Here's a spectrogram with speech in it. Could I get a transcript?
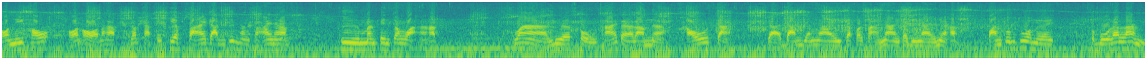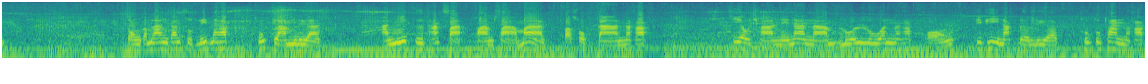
ตอนนี้เขาถอนออกนะครับ แล้วกลับไปเทียบซ้ายดันขึ้นทางซ้ายนะครับ คือมันเป็นจังหวะครับ ว่าเรือส่งท้ายแต่ละลำเนี่ยเขาจะจะดันยังไงจะประสานงานกันยังไงเนี่ยครับปันท่วมๆเลยขบวนลั่นๆส่งกำลังกันสุดฤทธิ์นะครับ ทุกลำเรือ อันนี้คือทักษะความสามารถประสบการณ์นะครับ ชี่ยวชาญในน่านน้ำล้วนๆนะครับ ของพี่ๆนักเดินเรือทุกๆทท่านนะครับ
